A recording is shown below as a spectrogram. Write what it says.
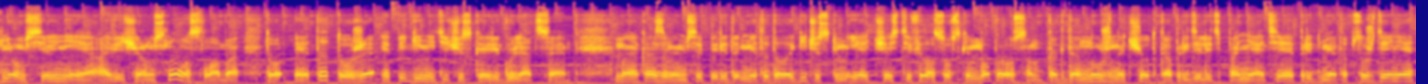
днем сильнее, а вечером снова слабо, то это тоже эпигенетическая регуляция. Мы оказываемся перед методологическим и отчасти философским вопросом, когда нужно четко определить понятие, предмет обсуждения,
